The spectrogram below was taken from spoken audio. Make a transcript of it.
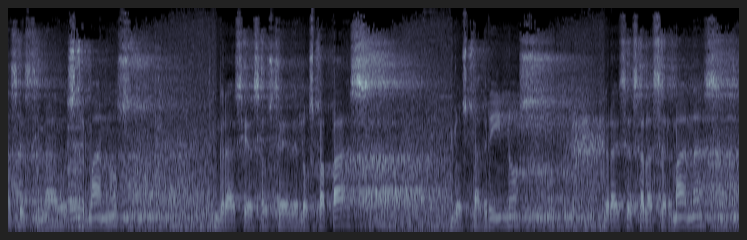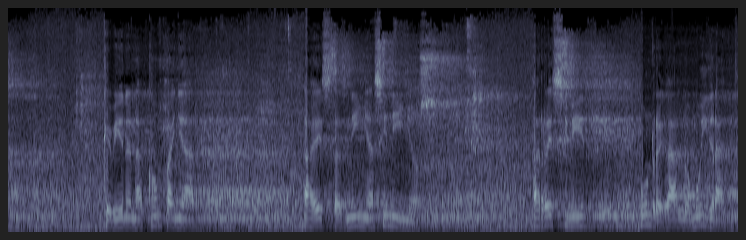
estimados hermanos, gracias a ustedes los papás, los padrinos, gracias a las hermanas que vienen a acompañar a estas niñas y niños a recibir un regalo muy grande,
